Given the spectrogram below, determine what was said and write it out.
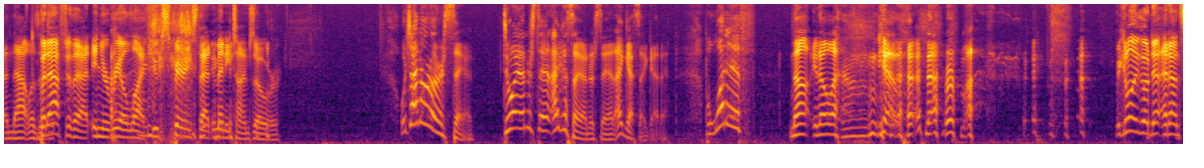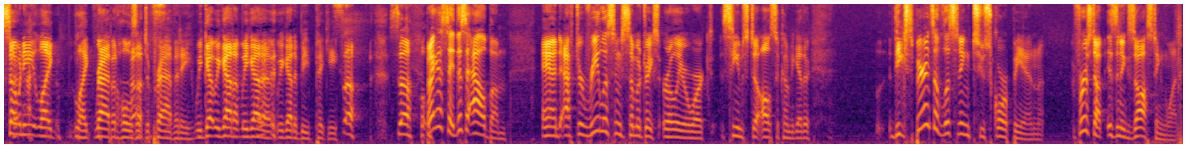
And that was But after that, in your real life, you experienced that many times over. which I don't understand. Do I understand? I guess I understand. I guess I get it. But what if No, you know what? yeah, never mind. We can only go down, down so many like like rabbit holes of depravity. We got we gotta we gotta we gotta be picky. So so But I gotta say, this album, and after re-listening to some of Drake's earlier work, seems to also come together. The experience of listening to Scorpion, first up, is an exhausting one.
